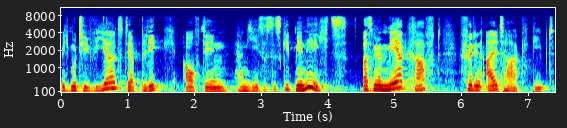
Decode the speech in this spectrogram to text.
Mich motiviert der Blick auf den Herrn Jesus. Es gibt mir nichts, was mir mehr Kraft für den Alltag gibt.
